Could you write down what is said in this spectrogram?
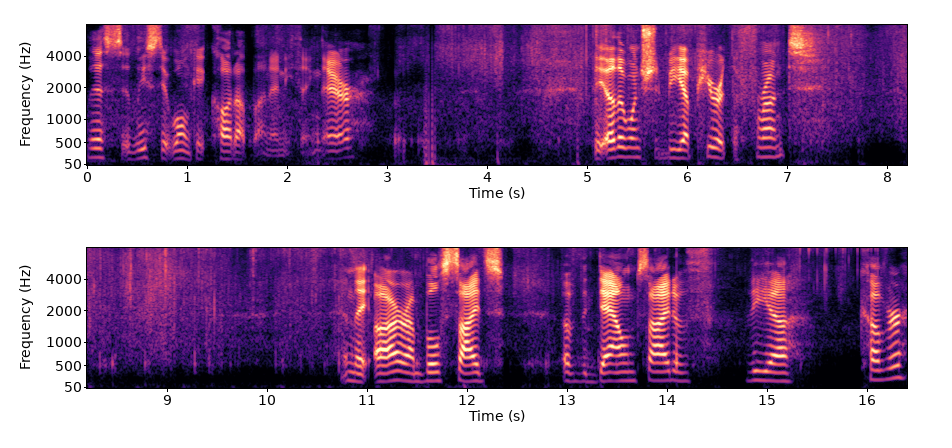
this, at least it won't get caught up on anything there. The other one should be up here at the front. And they are on both sides of the down side of the uh, cover.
